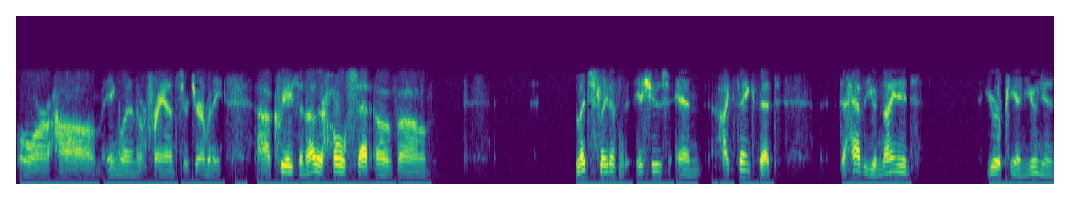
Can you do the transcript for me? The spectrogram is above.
or um, England or France or Germany, uh, creates another whole set of um, legislative issues. And I think that to have the united European Union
